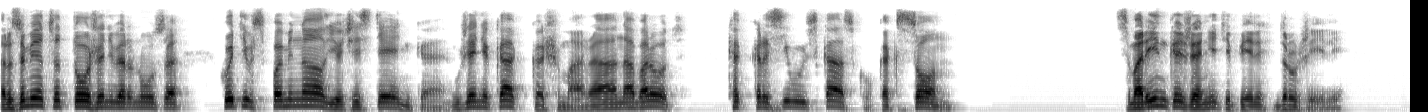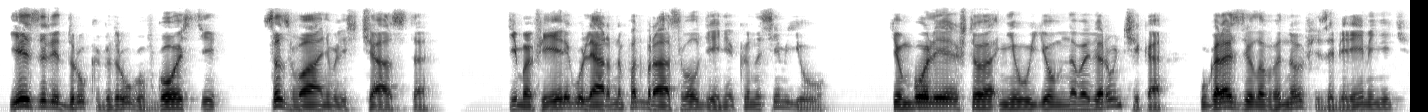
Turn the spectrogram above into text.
разумеется, тоже не вернулся, хоть и вспоминал ее частенько, уже не как кошмар, а наоборот, как красивую сказку, как сон. С Маринкой же они теперь дружили. Ездили друг к другу в гости, созванивались часто. Тимофей регулярно подбрасывал денег на семью. Тем более, что неуемного Верунчика угораздило вновь забеременеть.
